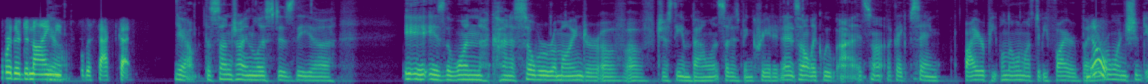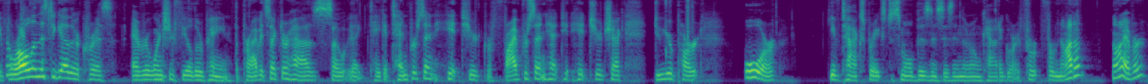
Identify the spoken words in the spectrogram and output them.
where they're denying yeah. these people this tax cut. Yeah, the sunshine list is the uh, is the one kind of sober reminder of of just the imbalance that has been created. And it's not like we, uh, it's not like, like saying fire people. No one wants to be fired, but no. everyone should. If no. we're all in this together, Chris, everyone should feel their pain. The private sector has so like take a ten percent hit to your or five percent hit hit to your check, do your part, or give tax breaks to small businesses in their own category for for not a not ever,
